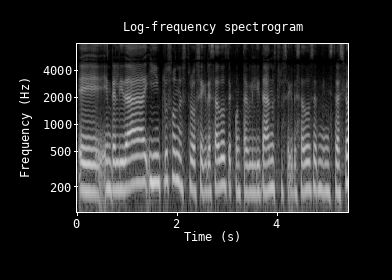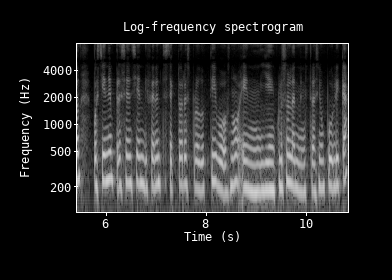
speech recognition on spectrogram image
eh, en realidad, incluso nuestros egresados de contabilidad, nuestros egresados de administración, pues tienen presencia en diferentes sectores productivos, ¿no? En, y incluso en la administración pública,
